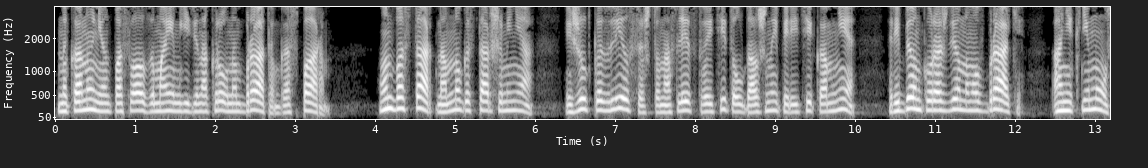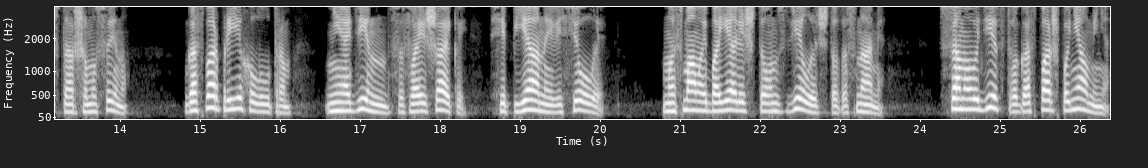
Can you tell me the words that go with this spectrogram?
Накануне он послал за моим единокровным братом, Гаспаром. Он бастард, намного старше меня, и жутко злился, что наследство и титул должны перейти ко мне, ребенку, рожденному в браке, а не к нему, старшему сыну. Гаспар приехал утром, не один, со своей шайкой, все пьяные, веселые. Мы с мамой боялись, что он сделает что-то с нами. С самого детства Гаспар шпынял меня,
